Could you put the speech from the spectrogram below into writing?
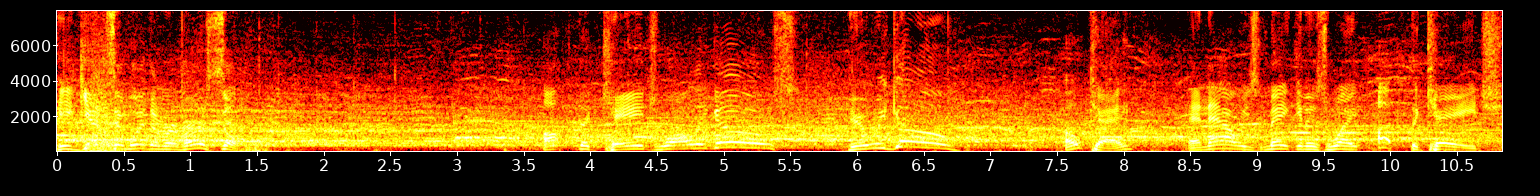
He gets him with a reversal. Up the cage wall he goes. Here we go. Okay. And now he's making his way up the cage.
